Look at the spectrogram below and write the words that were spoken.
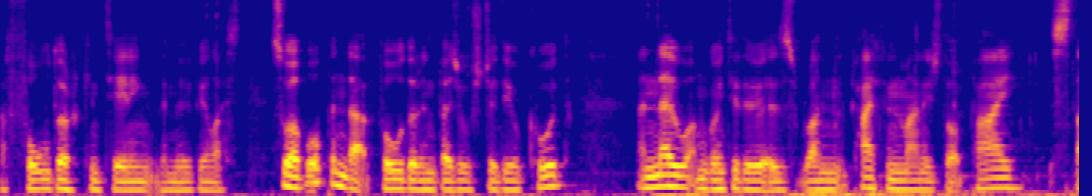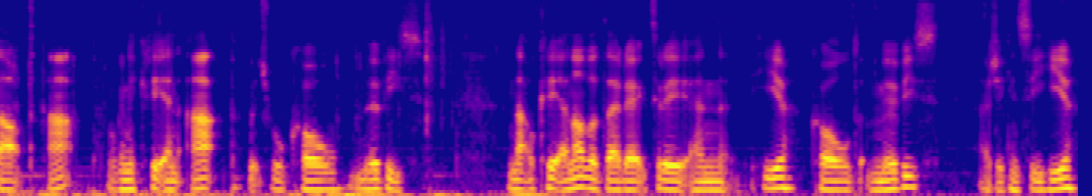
a folder containing the movie list. So I've opened that folder in Visual Studio Code and now what I'm going to do is run python manage.py start app. We're going to create an app which we'll call movies and that will create another directory in here called movies as you can see here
